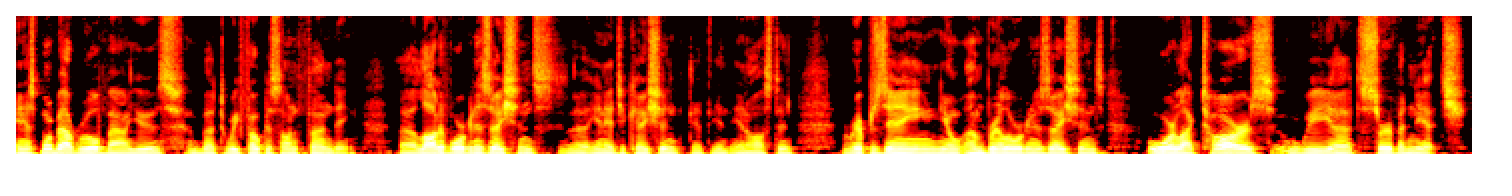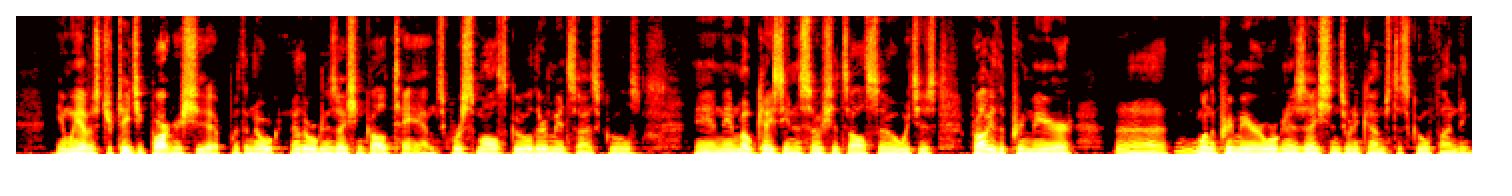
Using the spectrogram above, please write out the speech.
and it's more about rural values, but we focus on funding. a lot of organizations uh, in education in, in Austin, representing you know umbrella organizations or like TARS, we uh, serve a niche. And we have a strategic partnership with another organization called TAMS. We're a small school, they're mid-sized schools. And then Moak Casey and Associates also, which is probably the premier, uh, one of the premier organizations when it comes to school funding.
